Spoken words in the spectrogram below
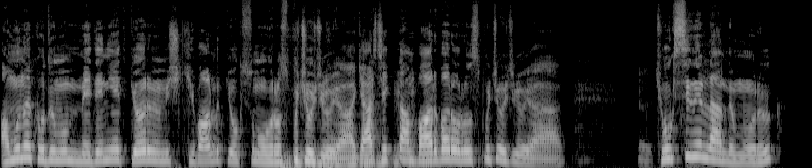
Amına kodumun medeniyet görmemiş kibarlık yoksun orospu çocuğu ya. Gerçekten barbar orospu çocuğu ya. Evet. Çok sinirlendim moruk.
